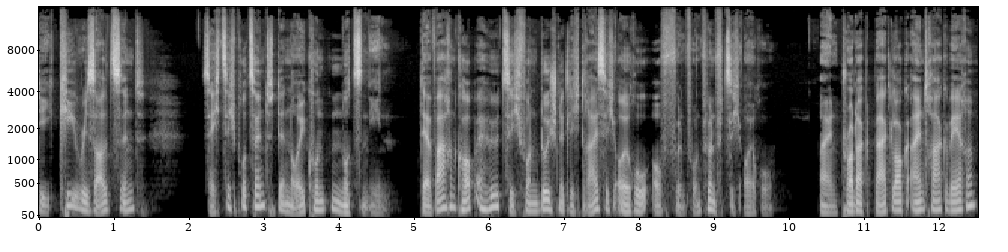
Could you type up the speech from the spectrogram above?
Die Key Results sind 60 Prozent der Neukunden nutzen ihn. Der Warenkorb erhöht sich von durchschnittlich 30 Euro auf 55 Euro. Ein Product Backlog Eintrag wäre,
